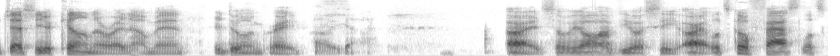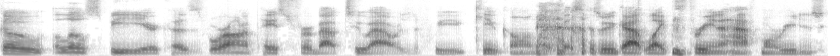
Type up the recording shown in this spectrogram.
Jesse, you're killing it right now, man. You're doing great. Oh, yeah. All right, so we all have USC. All right, let's go fast. Let's go a little speedier because we're on a pace for about two hours if we keep going like this because we got like three and a half more regions to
